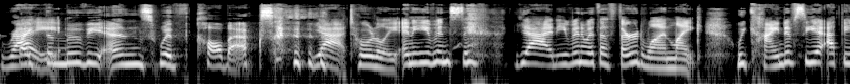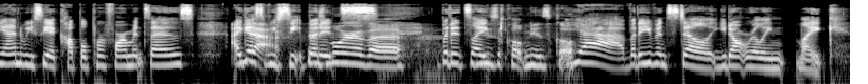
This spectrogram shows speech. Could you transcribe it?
Right. Like the movie ends with callbacks. Yeah, totally. And even yeah, and even with a third one, like we kind of see it at the end. We see a couple performances. I guess yeah, we see, but it's more of a but it's like musical musical. yeah, but even still, you don't really like.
